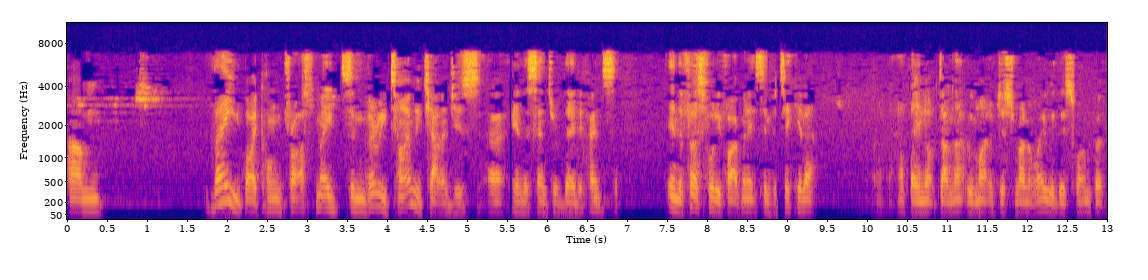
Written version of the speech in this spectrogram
Um, they, by contrast, made some very timely challenges uh, in the centre of their defence. In the first 45 minutes in particular, uh, had they not done that, we might have just run away with this one. But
